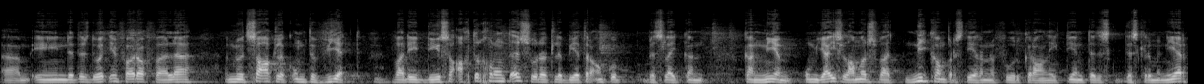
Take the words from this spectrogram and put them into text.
Ehm um, en dit is dood eenvoudig vir hulle noodsaaklik om te weet wat die dier se agtergrond is sodat hulle beter aankoop besluit kan kan neem om juis lammers wat nie kan presteer in 'n voerkraal nie teen te disk diskrimineer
